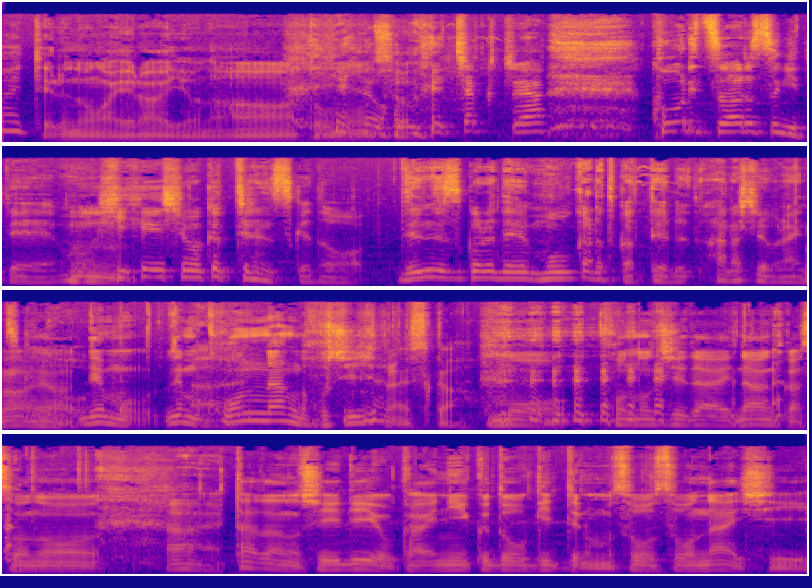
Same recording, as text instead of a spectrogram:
えてるのが偉いよなと思うんですよ。めちゃくちゃ効率悪すぎて、もう疲弊しまくってるんですけど、全然これで儲かるとかっていう話ではないんですけど。でもでもこんなんが欲しいじゃないですか、もうこの時代。なんかその、はい。ただの CD を買いに行く動機っていうのもそうそうないし、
